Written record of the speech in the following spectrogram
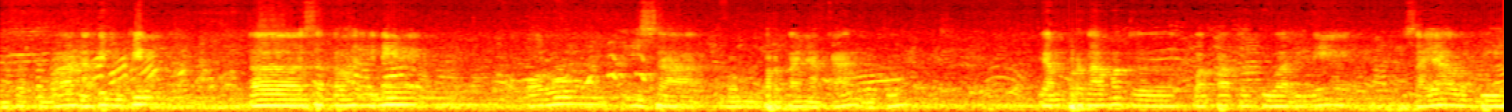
Ke Ketua, nanti mungkin eh, setelah ini forum bisa mempertanyakan gitu yang pertama ke Bapak Ketua ini saya lebih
